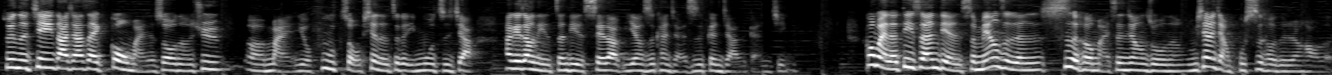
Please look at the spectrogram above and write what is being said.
所以呢，建议大家在购买的时候呢，去呃买有附走线的这个荧幕支架，它可以让你的整体的 set up 一样是看起来是更加的干净。购买的第三点，什么样子的人适合买升降桌呢？我们现在讲不适合的人好了。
